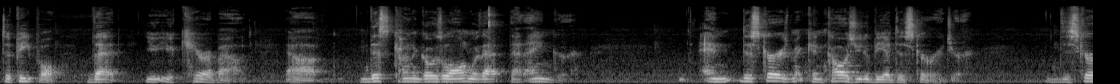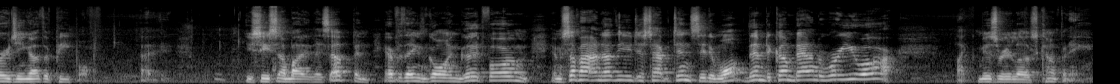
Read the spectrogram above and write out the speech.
to people that you, you care about. Uh, this kind of goes along with that, that anger. And discouragement can cause you to be a discourager, discouraging other people. Uh, you see somebody that's up and everything's going good for them, and somehow or another you just have a tendency to want them to come down to where you are, like misery loves company.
